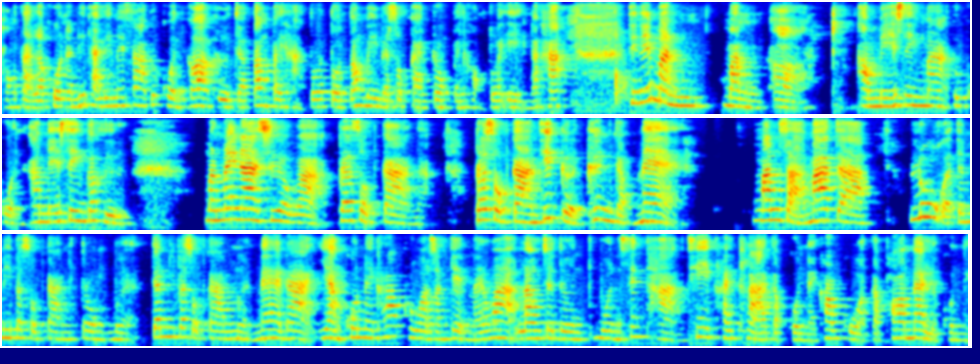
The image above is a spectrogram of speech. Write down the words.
ของแต่ละคน อันนี้แพรรี่ไม่ทราบทุกคนก็คือจะต้องไปหาตัวตนต้องมีประสบการณ์ตรงเป็นของตัวเองนะคะ ทีนี้มันมันเอ่อ amazing มากทุกคน amazing ก็คือ มันไม่น่าเชื่อว่าประสบการณ์อะประสบการณ์ที่เกิดขึ้นกับแม่ มันสามารถจะ ลูกอะจะมีประสบการณ์ตรงเหมือน จะมีประสบการณ์เหมือนแม่ได้ อย่างคนในครอบครัวสังเกตไหมว่า เราจะเดินบนเส้นทางที่คล้ายๆ กับคนในครอบครัว กับพ่อแม่หรือคนใน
